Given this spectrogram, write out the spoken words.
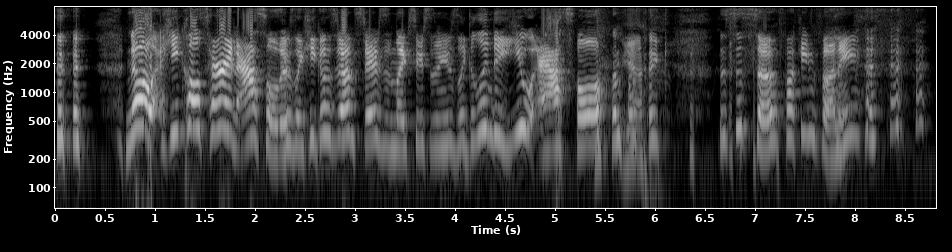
no, he calls her an asshole. There's like he goes downstairs and like sees something. He's like, "Linda, you asshole!" And I'm Yeah. like, this is so fucking funny.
